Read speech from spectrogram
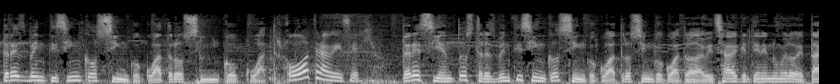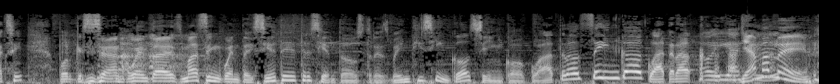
325 5454. Otra vez, Sergio. 300 325 5454. David sabe que él tiene número de taxi porque si se dan cuenta es más 57 300 325 5454. Oiga. Llámame.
